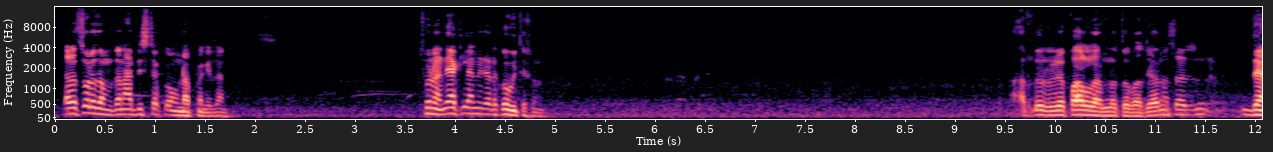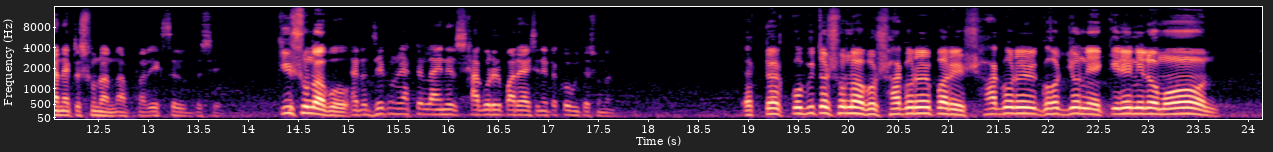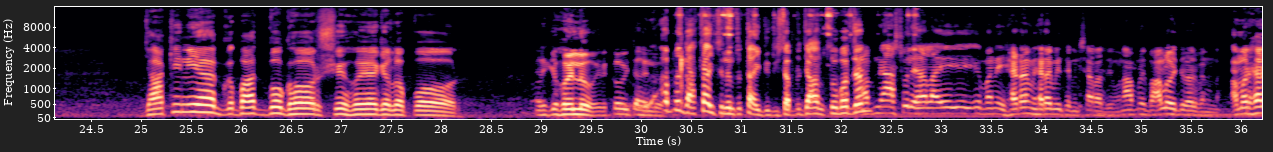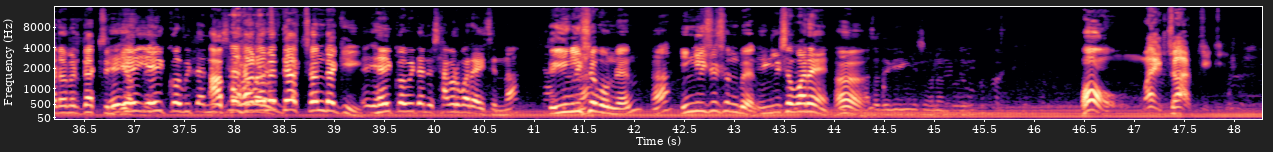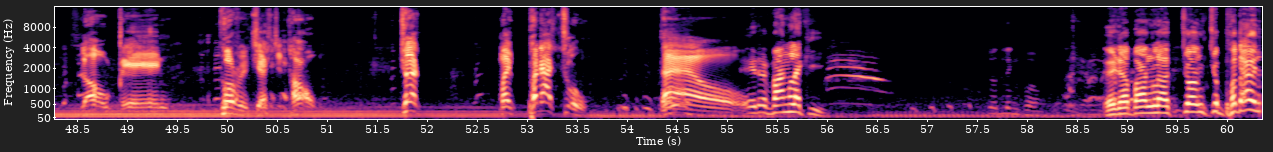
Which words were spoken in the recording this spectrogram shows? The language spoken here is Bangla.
তাহলে চলে যাব জান আর ডিস্টার্ব করুন আপনাকে জান। শোনান এক লাইনের একটা কবিতা শুনুন। আপনার পারলাম না তো বাজান আচ্ছা দেন একটা শুনান আপনার এক্সের উদ্দেশ্যে। কি শোনাবো? একটা যে কোনো একটা লাইনের সাগরের পারে আসেন একটা কবিতা শোনান। একটা কবিতা শোনাবো সাগরের পারে সাগরের গর্জনে কিনে নিল মন। যাকে নিয়ে বাঁধবো ঘর সে হয়ে গেল পর। কি হইল? কবিতা হইল? আপনি যা চাইছিলেন তো তাই দিচ্ছি আপনি জানতো আপনি আসলে হালা মানে হ্যাডাম সারা জীবন। আপনি ভালো হইতে পারবেন না। আমার হ্যাডামের দেখছেন এই এই কবিতা আপনি সাগর হ্যাডামের দেখছেন নাকি? এই- এই কবিতা নিয়ে সাগর পারে আইছেন না? তো ইংলিশে বললেন? হ্যাঁ? ইংলিশে শুনবেন? ইংলিশে পারেন হ্যাঁ। আচ্ছা দেখি ইংলিশে তো। my palazzo. এটার বাংলা কি? এটা বাংলা চঞ্চ ফদাং।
